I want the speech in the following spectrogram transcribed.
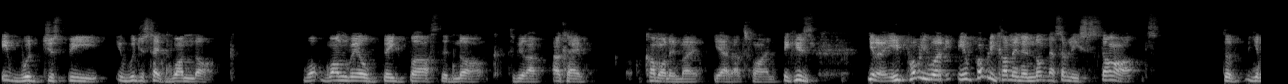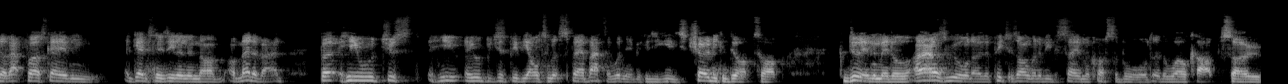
it would just be, it would just take one knock, what one real big bastard knock to be like, okay, come on in, mate. Yeah, that's fine. Because, you know, he probably would, he'll probably come in and not necessarily start the, you know, that first game against New Zealand in Ahmedabad, but he would just he he would just be the ultimate spare batter, wouldn't he? Because he's shown he can do up top, can do it in the middle. And as we all know, the pitches aren't going to be the same across the board at the World Cup, so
